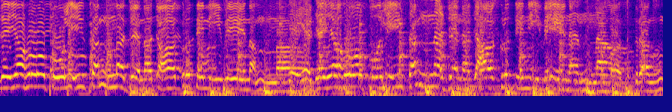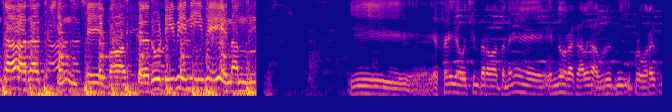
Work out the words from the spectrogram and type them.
జయ హో పోలీస్ అన్న జన జాగృతి నీవేనన్న జయ జయ హో పోలీస్ అన్న జన జాగృతి నీవేనన్న భద్రంగా రక్షించే భాస్కరుడివి నీవేనన్న ఈ ఎస్ఐగా వచ్చిన తర్వాతనే ఎన్నో రకాలుగా అభివృద్ధి ఇప్పటి వరకు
